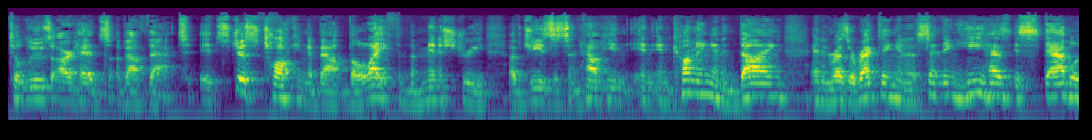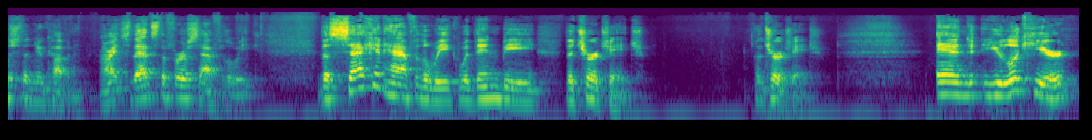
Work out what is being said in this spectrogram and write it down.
to lose our heads about that. It's just talking about the life and the ministry of Jesus and how he, in, in coming and in dying and in resurrecting and in ascending, he has established the new covenant. All right, so that's the first half of the week. The second half of the week would then be the church age. The church age. And you look here,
